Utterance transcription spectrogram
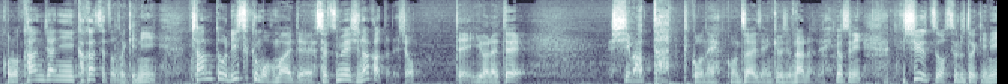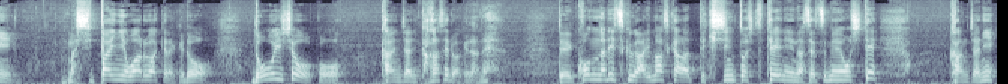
この患者に書かせた時にちゃんとリスクも踏まえて説明しなかったでしょ？って言われてしまったってこうねこの財前教授になるんだね。要するに手術をする時に、まあ、失敗に終わるわけだけど同意書をこう患者に書かせるわけだね。でこんなリスクがありますからってきちんとした丁寧な説明をして患者に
